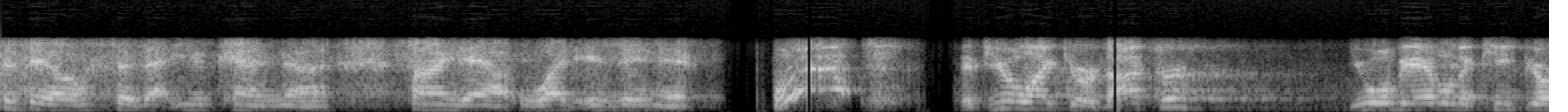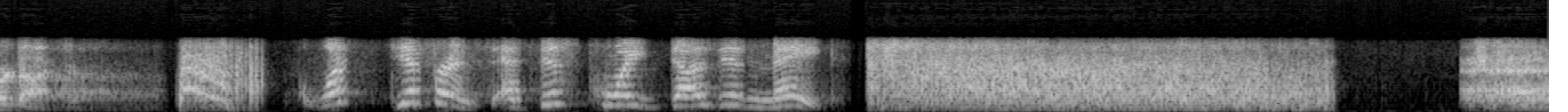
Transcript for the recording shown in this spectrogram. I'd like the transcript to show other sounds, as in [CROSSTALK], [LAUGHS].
the bill so that you can uh, find out what is in it. What? If you like your doctor, you will be able to keep your doctor. [COUGHS] What difference at this point does it make? [COUGHS]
